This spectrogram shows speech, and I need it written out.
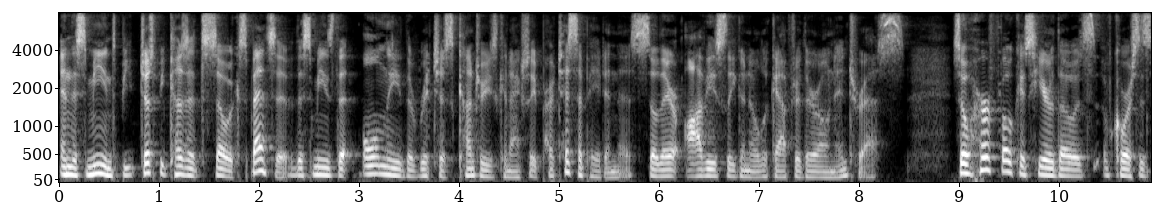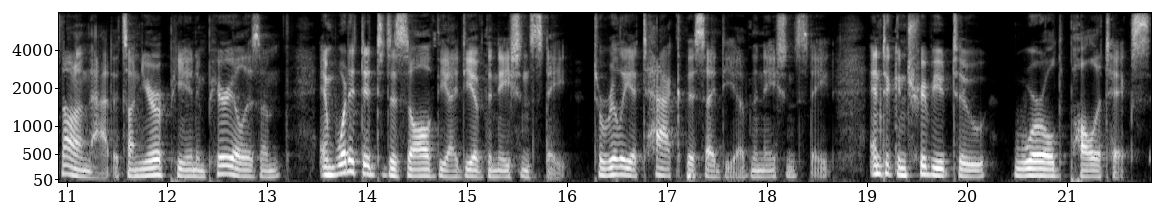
And this means be, just because it's so expensive, this means that only the richest countries can actually participate in this. So they're obviously going to look after their own interests. So her focus here, though, is of course, it's not on that. It's on European imperialism and what it did to dissolve the idea of the nation state, to really attack this idea of the nation state, and to contribute to world politics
